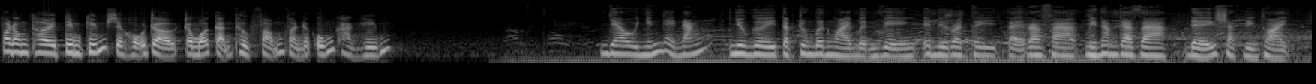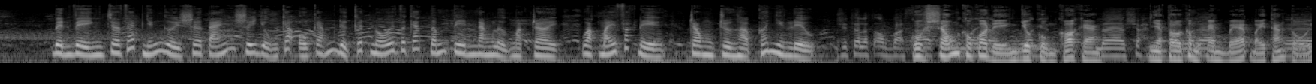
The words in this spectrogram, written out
và đồng thời tìm kiếm sự hỗ trợ trong bối cảnh thực phẩm và nước uống khan hiếm. Vào những ngày nắng, nhiều người tập trung bên ngoài bệnh viện Emirati tại Rafah, miền nam Gaza để sạc điện thoại. Bệnh viện cho phép những người sơ tán sử dụng các ổ cắm được kết nối với các tấm pin năng lượng mặt trời hoặc máy phát điện trong trường hợp có nhiên liệu. Cuộc sống không có điện vô cùng khó khăn. Nhà tôi có một em bé 7 tháng tuổi,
